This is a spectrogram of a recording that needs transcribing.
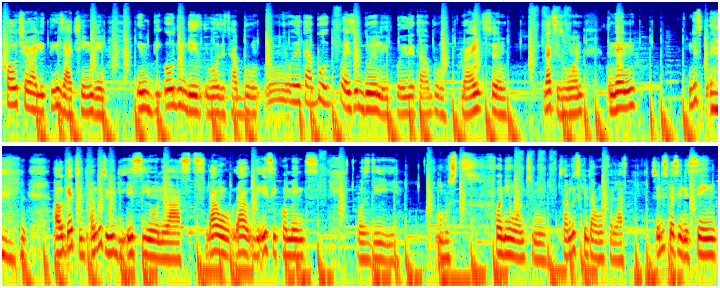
culturally things are changing in the olden days it was a taboo mm, it was a taboo people are still doing it but it's a taboo right so that is one and then this I'll get to I'm going to read the AC one last. Now that the AC comments was the most funny one to me. So I'm going to keep that one for last. So this person is saying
